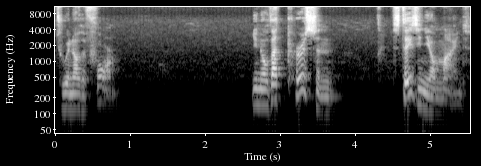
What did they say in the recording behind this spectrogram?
to another form you know, that person stays in your mind.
